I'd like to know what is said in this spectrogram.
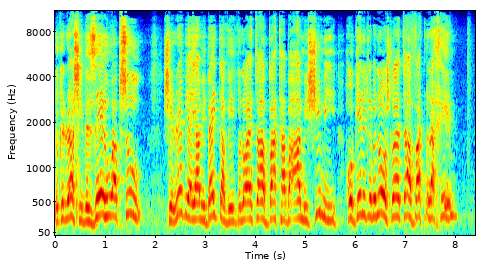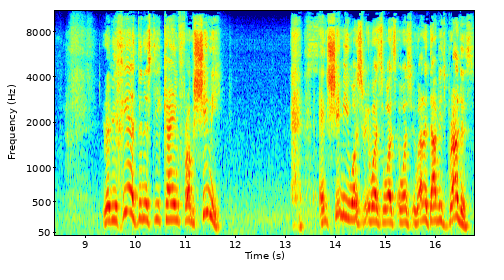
Look at Rashi, וזהו הפסול. שרבי היה מבית דוד ולא הייתה הבת הבאה משימי הוגנת לבנו, שלא הייתה בת מלכים. Rabbi Chia's dynasty came from Shimi. and Shimi was, was, was, was one of David's brothers.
